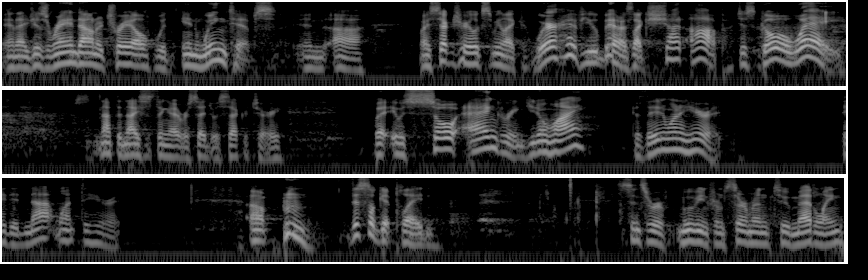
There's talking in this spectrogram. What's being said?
and I just ran down a trail with in wingtips and. Uh, my secretary looks at me like, Where have you been? I was like, Shut up, just go away. It's not the nicest thing I ever said to a secretary. But it was so angering. Do you know why? Because they didn't want to hear it. They did not want to hear it. Um, this will get played. Since we're moving from sermon to meddling,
